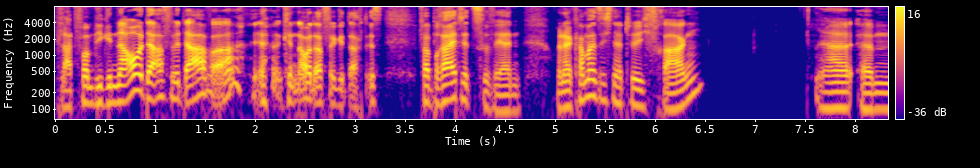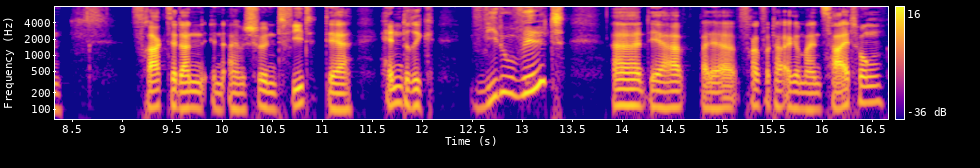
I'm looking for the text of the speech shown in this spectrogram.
Plattform, die genau dafür da war, ja, genau dafür gedacht ist, verbreitet zu werden. Und da kann man sich natürlich fragen, ja, ähm, fragte dann in einem schönen Tweet der Hendrik Widuwild, äh, der bei der Frankfurter Allgemeinen Zeitung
